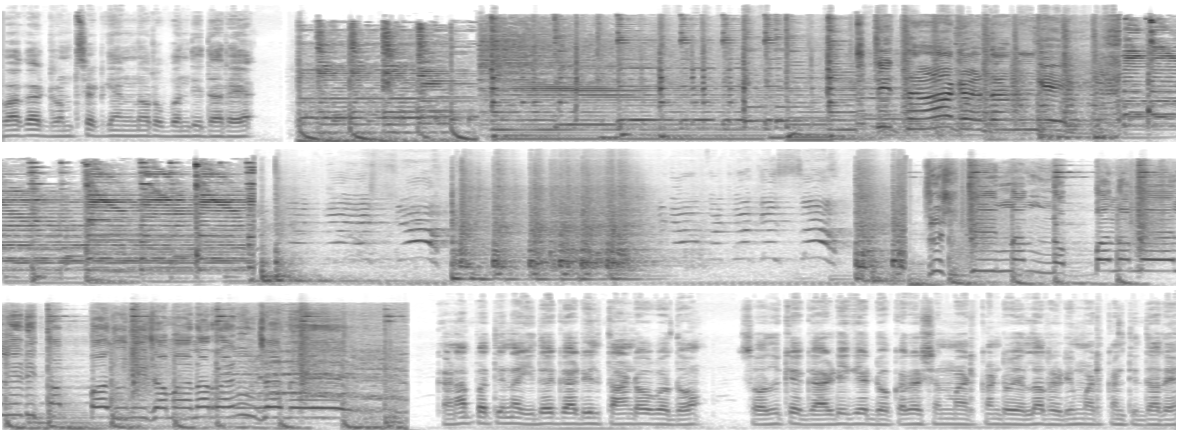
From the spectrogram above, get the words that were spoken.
ಇವಾಗ ಡ್ರಮ್ ಸೆಟ್ ಗ್ಯಾಂಗ್ನವರು ಬಂದಿದ್ದಾರೆ. ದೃಷ್ಟಿ ನನ್ನೊಬ್ಬನ ಮೇಲಿಡಿ ತಪ್ಪದು ನಿಜ ಮನರಂಜನೆ. ಗಣಪತಿನ ಇದೇ ಗಾಡೀಲಿ ತಗೊಂಡೋಗೋದು ಸೊ ಅದಕ್ಕೆ ಗಾಡಿಗೆ ಡೆಕೋರೇಷನ್ ಮಾಡ್ಕೊಂಡು ಎಲ್ಲ ರೆಡಿ ಮಾಡ್ಕೊಂತಿದ್ದಾರೆ.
